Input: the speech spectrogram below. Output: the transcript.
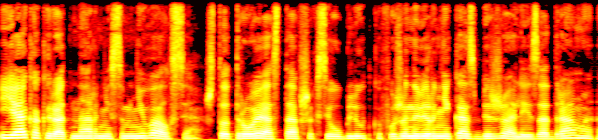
Я, как и Ратнар, не сомневался, что трое оставшихся ублюдков уже наверняка сбежали из-за драмы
